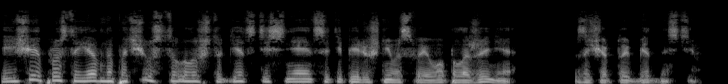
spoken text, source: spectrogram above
И еще я просто явно почувствовал, что дед стесняется теперешнего своего положения за чертой бедности.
